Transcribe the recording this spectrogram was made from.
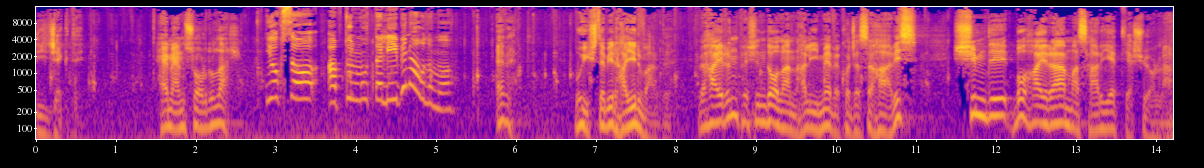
diyecekti. Hemen sordular. Yoksa o Abdülmuhtalib'in oğlu mu? Evet, bu işte bir hayır vardı. Ve hayrın peşinde olan Halime ve kocası Haris, şimdi bu hayra mazhariyet yaşıyorlardı.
